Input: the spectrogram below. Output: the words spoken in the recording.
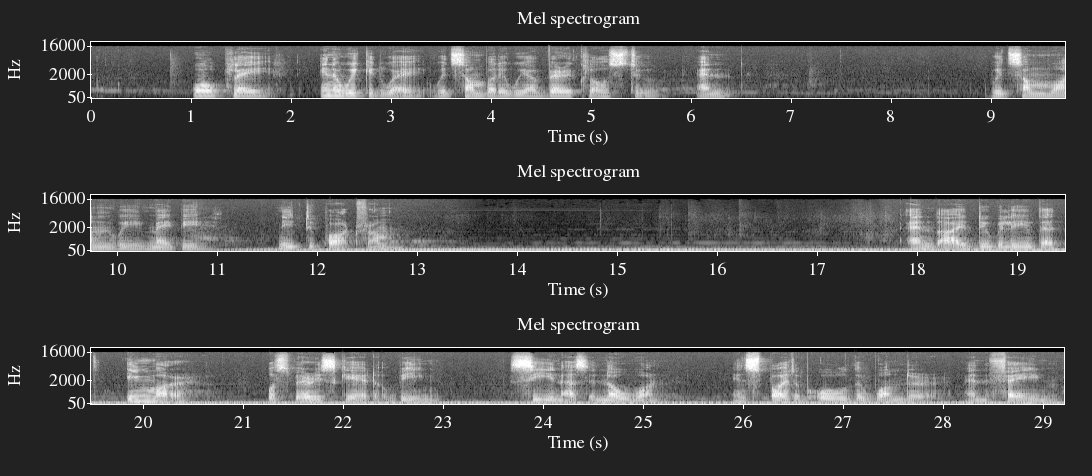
all play in a wicked way with somebody we are very close to and with someone we maybe need to part from. And I do believe that Ingmar was very scared of being seen as a no one, in spite of all the wonder and fame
